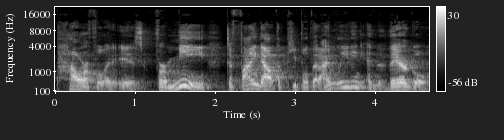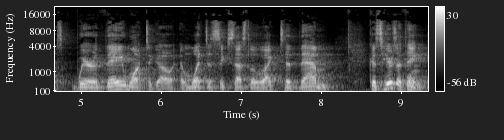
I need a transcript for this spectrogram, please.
powerful it is for me to find out the people that I'm leading and their goals, where they want to go, and what does success look like to them. Because here's the thing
